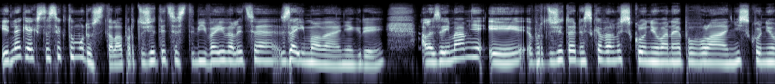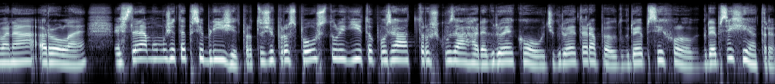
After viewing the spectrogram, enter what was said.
Jednak jak jste se k tomu dostala, protože ty cesty bývají velice zajímavé někdy, ale zajímá mě i, protože to je dneska velmi skloňované povolání, skloňovaná role, jestli nám ho můžete přiblížit, protože pro spoustu lidí je to pořád trošku záhada, kdo je kouč, kdo je terapeut, kdo je psycholog, kdo je psychiatr.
